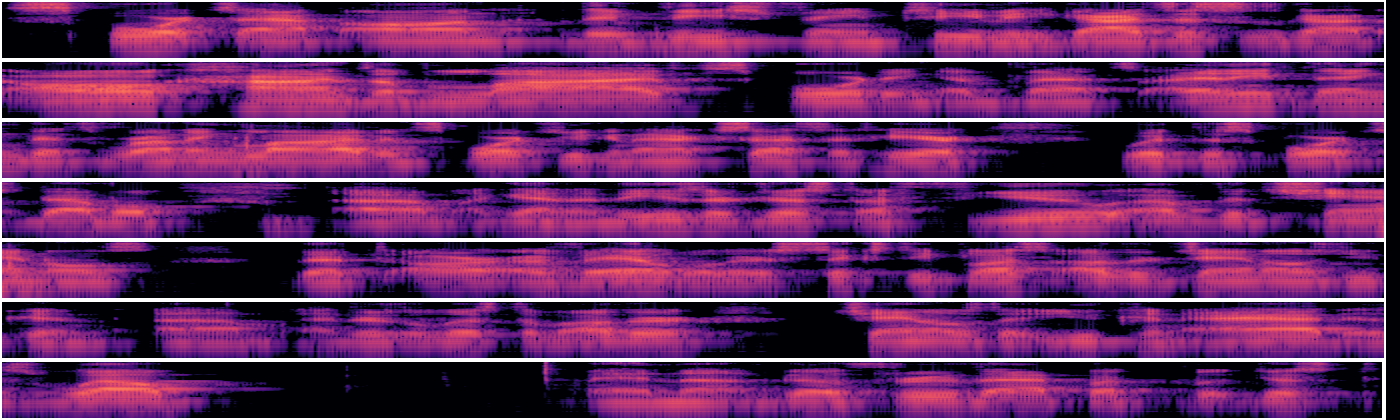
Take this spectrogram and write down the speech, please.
sports app on the VStream TV. Guys, this has got all kinds of live sporting events. Anything that's running live in sports, you can access it here with the Sports Devil. Um, again, and these are just a few of the channels that are available. There's 60 plus other channels you can, um, and there's a list of other channels that you can add as well and uh, go through that. But, but just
